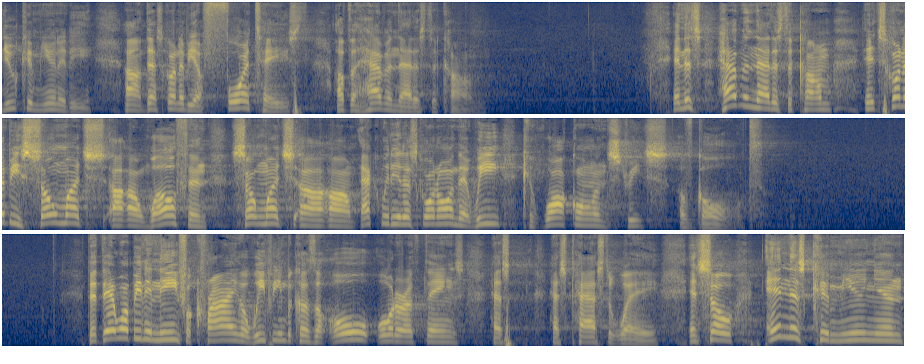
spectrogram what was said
new community. Uh, that's going to be a foretaste of the heaven that is to come. And this heaven that is to come, it's going to be so much uh, uh, wealth and so much uh, um, equity that's going on that we can walk on streets of gold. That there won't be the need for crying or weeping because the old order of things has has passed away. And so, in this communion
